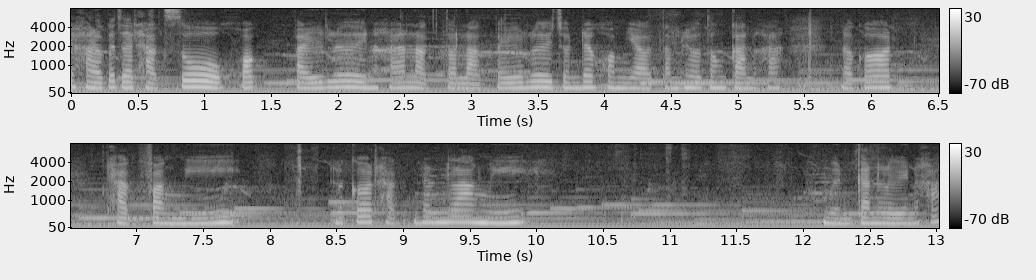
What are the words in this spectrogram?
นี่ยค่ะเราก็จะถักโซ่ควักไปเรื่อยนะคะ หลักต่อหลักไปเรื่อยจนได้ความยาวตามที่เราต้องการนะคะแล้วก็ถักฝั่งนี้ แล้วก็ถักด้านล่างนี้ เหมือนกันเลยนะคะ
